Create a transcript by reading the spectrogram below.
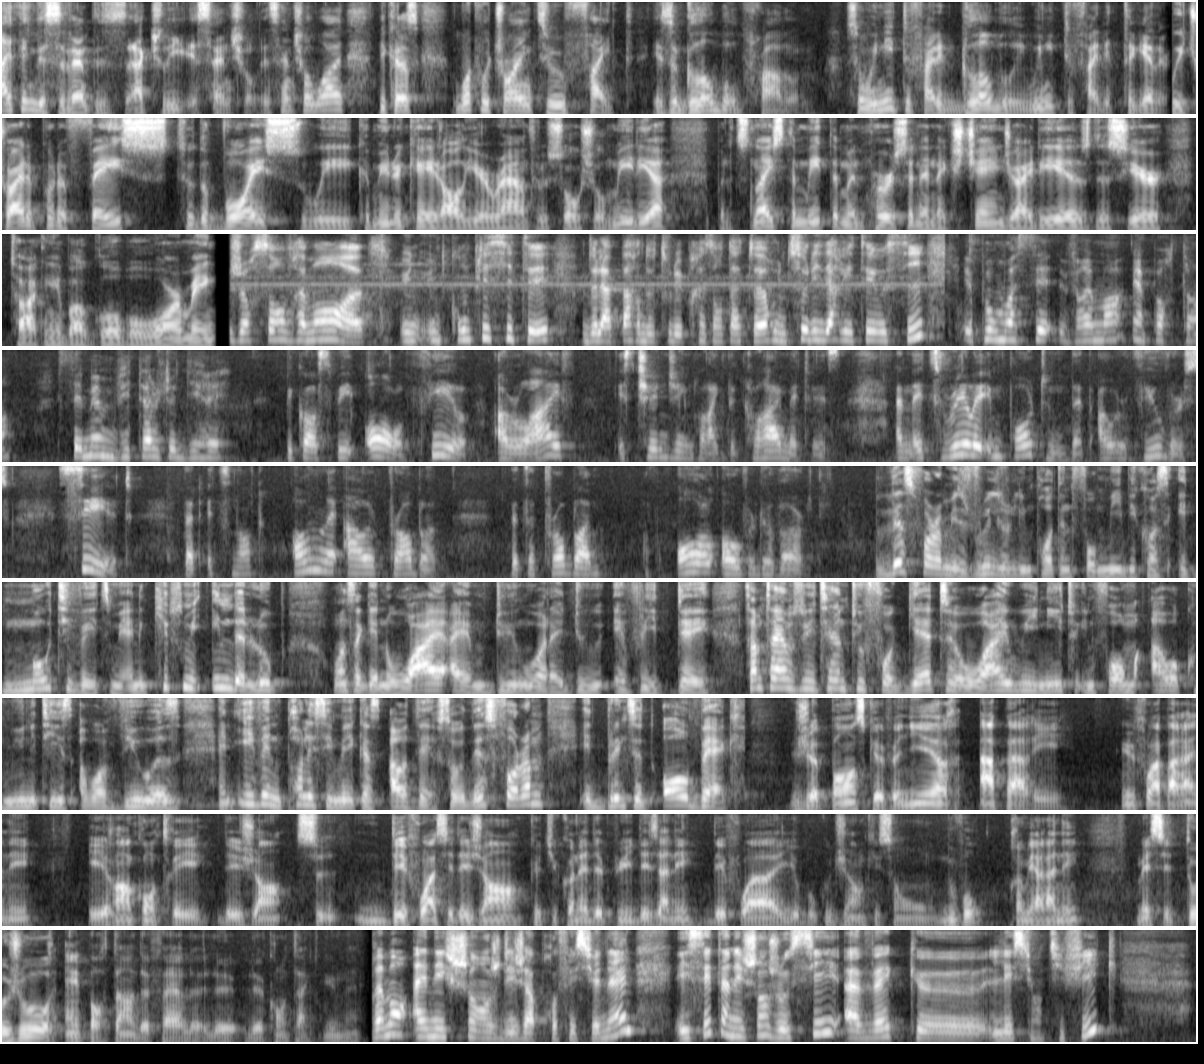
I think this event is actually essential. Essential why? Because what we're trying to fight is a global problem. So we need to fight it globally. We need to fight it together. We try to put a face to the voice. We communicate all year round through social media, but it's nice to meet them in person and exchange ideas this year talking about global warming. Je ressens vraiment euh, une, une complicité de la part de tous les présentateurs, une solidarité aussi. Et pour moi, c'est vraiment important. C'est même vital, je dirais. Because we all feel our life is changing like the climate is. And it's really important that our viewers see it, that it's not only our problem, it's a problem of all over the world. This forum is really, really important for me because it motivates me and it keeps me in the loop, once again, why I am doing what I do every day. Sometimes we tend to forget why we need to inform our communities, our viewers, and even policymakers out there. So this forum, it brings it all back. Je pense que venir à Paris une fois par année et rencontrer des gens, des fois c'est des gens que tu connais depuis des années, des fois il y a beaucoup de gens qui sont nouveaux, première année, mais c'est toujours important de faire le, contact humain. Vraiment un échange déjà professionnel, et c'est un échange aussi avec euh, les scientifiques,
